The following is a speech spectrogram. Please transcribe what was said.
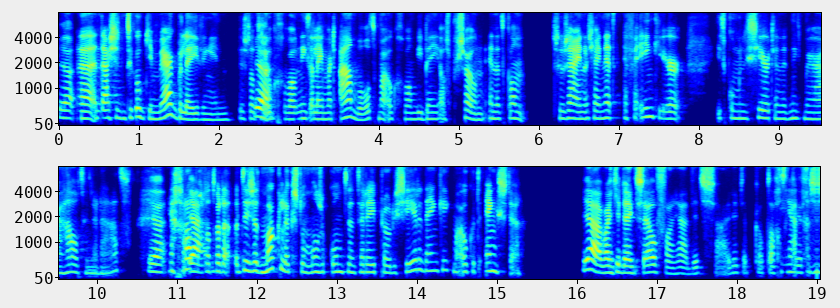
Ja. Eh, en daar zit natuurlijk ook je merkbeleving in. Dus dat Ja. is ook gewoon niet alleen maar het aanbod, maar ook gewoon wie ben je als persoon. En het kan zo zijn als jij net even één keer iets communiceert en het niet meer herhaalt, inderdaad. Ja, Ja, grappig. Dat we dat, het is het makkelijkste om onze content te reproduceren, denk ik, maar ook het engste. Ja, want je denkt zelf van, ja, dit is saai, dit heb ik al tachtig Ja, keer het gezegd.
